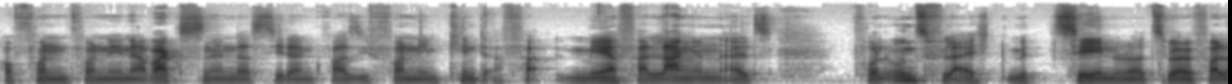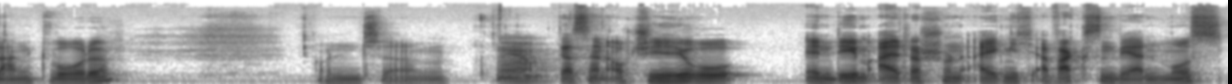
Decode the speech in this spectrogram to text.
auch von, von den Erwachsenen, dass die dann quasi von dem Kind mehr verlangen, als von uns vielleicht mit 10 oder 12 verlangt wurde. Und ähm, ja. dass dann auch Chihiro in dem Alter schon eigentlich erwachsen werden muss.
